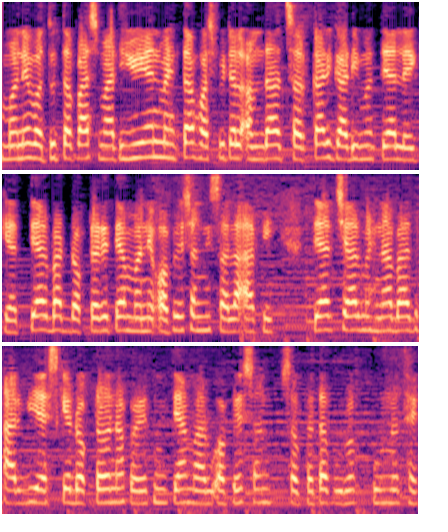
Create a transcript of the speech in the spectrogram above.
મને વધુ તપાસ માટે યુએન મહેતા હોસ્પિટલ અમદાવાદ સરકારી ગાડીમાં ત્યાં લઈ ગયા. ત્યારબાદ ડોક્ટરે ત્યાં મને ઓપરેશનની સલાહ આપી. ત્યાર ચાર મહિના બાદ આરબીએસકે ડોક્ટરોના પ્રયત્ન ત્યાં મારું ઓપરેશન સફળતાપૂર્વક પૂર્ણ થઈ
